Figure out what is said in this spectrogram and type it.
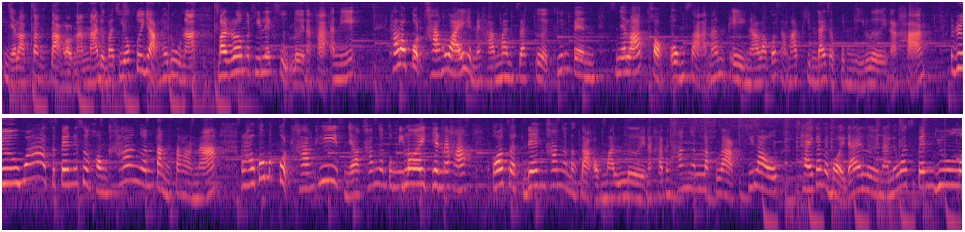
สัญลักษณ์ต่าง ๆ เหล่านั้นนะ เดี๋ยวมาจะยกตัวอย่างให้ดูนะ มาเริ่มกันที่เลขสูตรเลยนะคะ อันนี้ ถ้าเรากดค้างไว้เห็นไหมคะ มันจะเกิดขึ้นเป็นสัญลักษณ์ขององศานั่นเองนะ เราก็สามารถพิมพ์ได้จากตรงนี้เลยนะคะ หรือว่าจะเป็นในส่วนของค่าเงินต่างๆนะ เราก็มากดค้างที่สัญลักษณ์ค่าเงินตรงนี้เลย เห็นไหมคะ ก็จะเด้งค่าเงินต่างๆออกมาเลยนะคะ เป็นค่าเงินหลักๆ ที่เราใช้กันบ่อยๆได้เลยนะ ไม่ว่าจะเป็นยูโร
